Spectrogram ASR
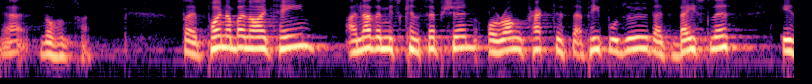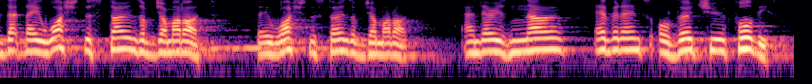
yeah, the whole time. But point number 19, another misconception or wrong practice that people do that's baseless is that they wash the stones of Jamarat. They wash the stones of Jamarat. And there is no evidence or virtue for this.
